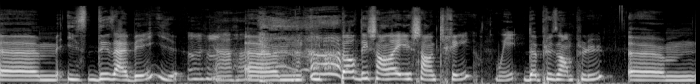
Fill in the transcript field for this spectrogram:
euh, il se déshabille, Uh-huh. euh, il porte des chandails échancrés Oui. de plus en plus, euh,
